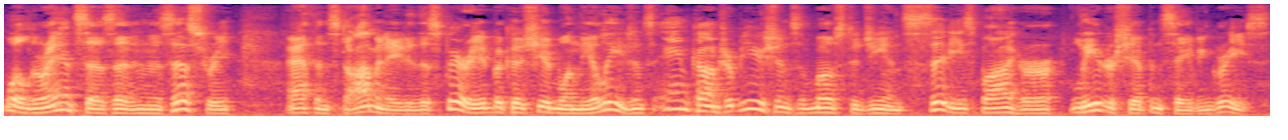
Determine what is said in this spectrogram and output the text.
Will, Durant says that in his history, Athens dominated this period because she had won the allegiance and contributions of most Aegean cities by her leadership in saving Greece,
